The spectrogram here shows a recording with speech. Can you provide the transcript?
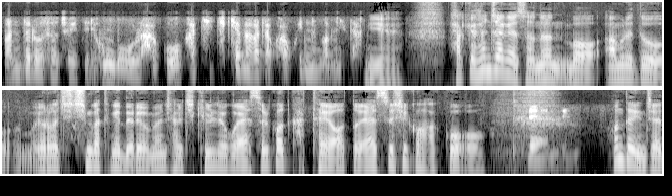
만들어서 저희들이 홍보를 하고 같이 지켜나가자고 하고 있는 겁니다. 예. 학교 현장에서는 뭐 아무래도 뭐 여러 가지 지침 같은 게 내려오면 잘 지키려고 애쓸 것 같아요. 또 애쓰실 것 같고. 네, 네. 근데 이제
